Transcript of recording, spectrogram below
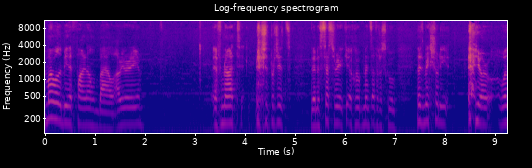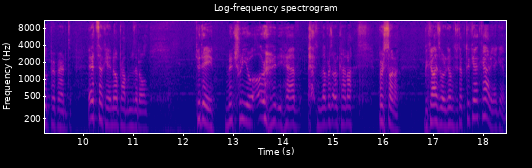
Tomorrow will be the final battle. Are you ready? If not, you should purchase the necessary equipment after school. Please make sure you, are well prepared. It's okay, no problems at all. Today, make sure you already have Lover's Arcana Persona, because we're going to talk to Kyokari again.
